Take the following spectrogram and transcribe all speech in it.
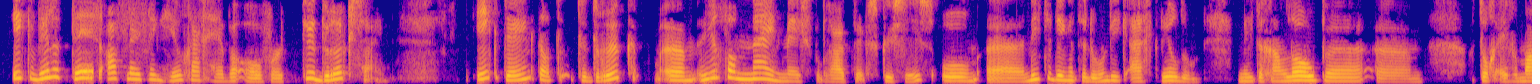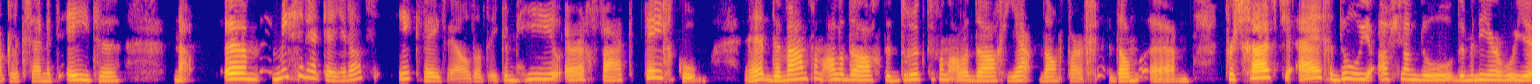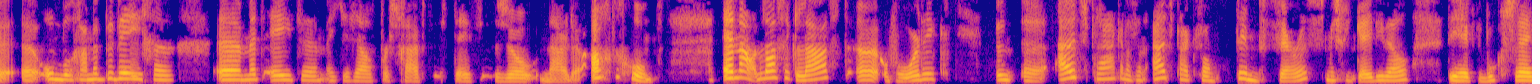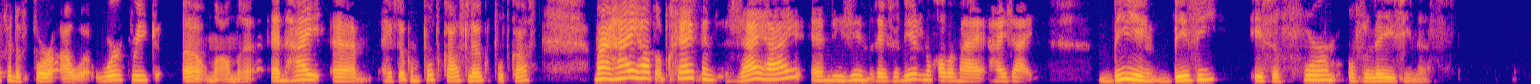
Ik wil het deze aflevering heel graag hebben over te druk zijn. Ik denk dat te druk um, in ieder geval mijn meest gebruikte excuus is om uh, niet de dingen te doen die ik eigenlijk wil doen. Niet te gaan lopen, um, toch even makkelijk zijn met eten. Nou, um, misschien herken je dat. Ik weet wel dat ik hem heel erg vaak tegenkom. De waan van alle dag, de drukte van alle dag, ja, dan, dan um, verschuift je eigen doel, je afslangdoel, de manier hoe je uh, om wil gaan met bewegen, uh, met eten, met jezelf, verschuift steeds zo naar de achtergrond. En nou las ik laatst, uh, of hoorde ik, een uh, uitspraak. En dat is een uitspraak van Tim Ferriss. Misschien ken je die wel. Die heeft een boek geschreven, The 4-Hour Workweek, uh, onder andere. En hij uh, heeft ook een podcast, leuke podcast. Maar hij had op een gegeven moment, zei hij, en die zin resoneerde nogal bij mij. Hij zei, being busy is a form of laziness.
